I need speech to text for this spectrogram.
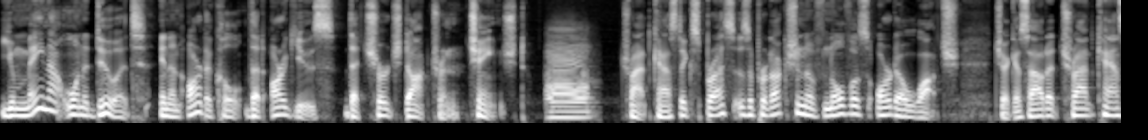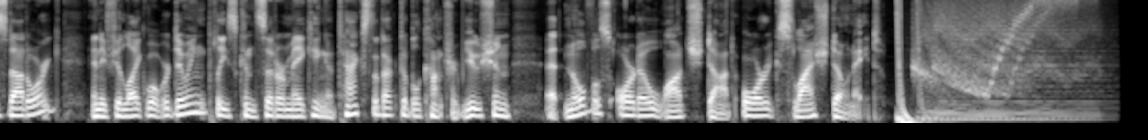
you may not want to do it in an article that argues that church doctrine changed. Tradcast Express is a production of Novus Ordo Watch Check us out at tradcast.org, and if you like what we're doing, please consider making a tax-deductible contribution at novusordowatch.org/donate.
